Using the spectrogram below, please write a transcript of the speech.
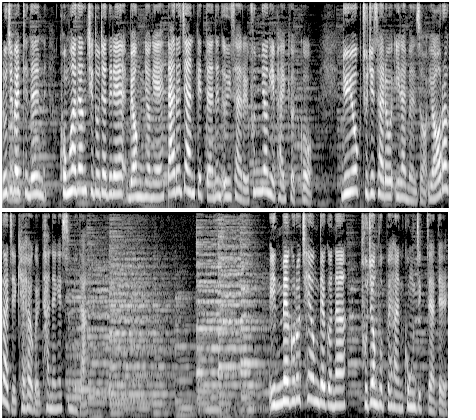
루즈벨트는 공화당 지도자들의 명령에 따르지 않겠다는 의사를 분명히 밝혔고 뉴욕 주지사로 일하면서 여러 가지 개혁을 단행했습니다. 인맥으로 채용되거나 부정부패한 공직자들,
